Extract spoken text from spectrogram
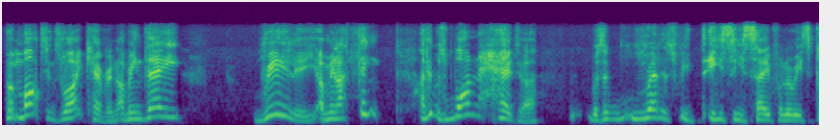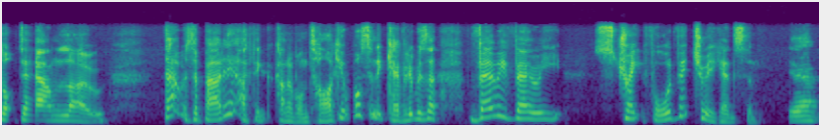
but Martin's right, Kevin. I mean, they really, I mean, I think, I think it was one header was a relatively easy save for Lloris, got down low. That was about it, I think, kind of on target, wasn't it, Kevin? It was a very, very straightforward victory against them. Yeah,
